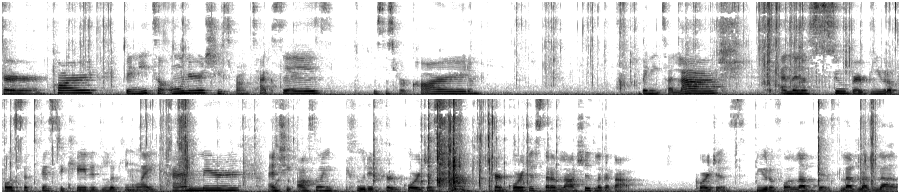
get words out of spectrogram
her card. Benita owner. She's from Texas. This is her card. Benita Lash and then a super beautiful sophisticated looking like hand mirror and she also included her gorgeous ah, her gorgeous set of lashes look at that gorgeous beautiful love this love love love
